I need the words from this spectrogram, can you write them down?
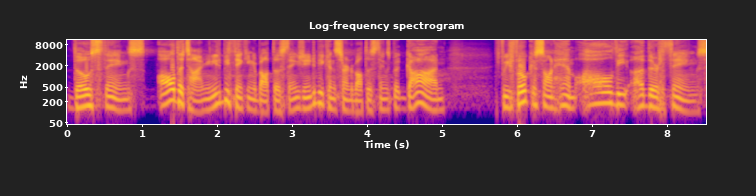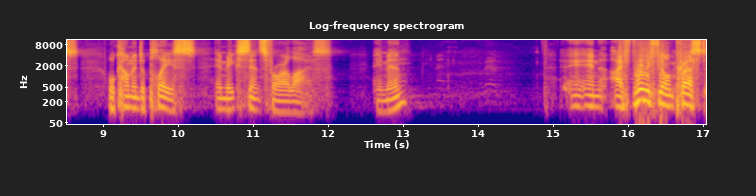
those things all the time, you need to be thinking about those things, you need to be concerned about those things, but God, if we focus on Him, all the other things will come into place and make sense for our lives. Amen? And I really feel impressed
